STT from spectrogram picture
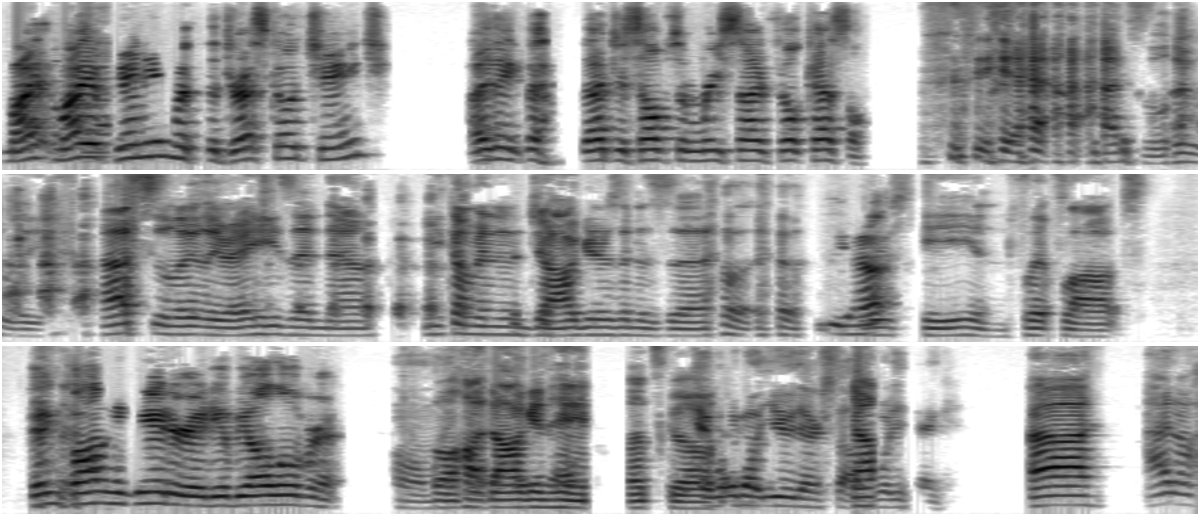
My my opinion with the dress code change, I think that that just helps him re-sign Phil Kessel. yeah, absolutely, absolutely right. He's in now. He's coming in joggers and his uh, Yeah, loose tee and flip flops. ping pong and Gatorade, he'll be all over it. Oh my Little hot God. dog in hand. Let's go. Okay, what about you there? Yeah. What do you think? Uh, I don't.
